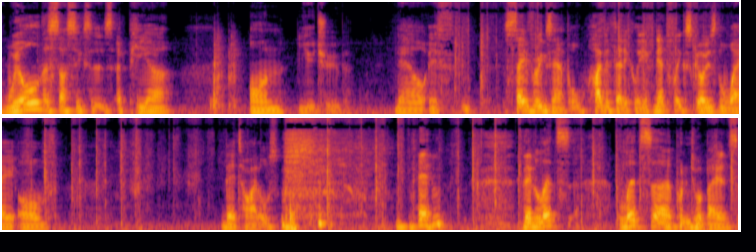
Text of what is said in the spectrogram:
Will the Sussexes appear on YouTube? Now, if, say for example, hypothetically, if Netflix goes the way of their titles, then then let's let's uh, put into abeyance.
